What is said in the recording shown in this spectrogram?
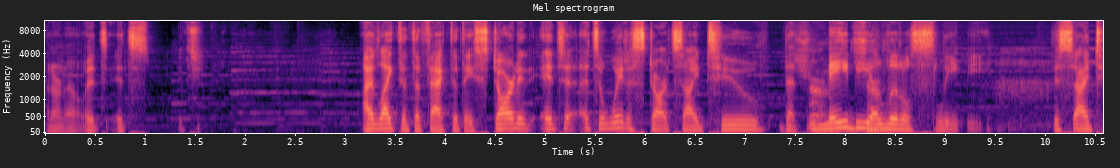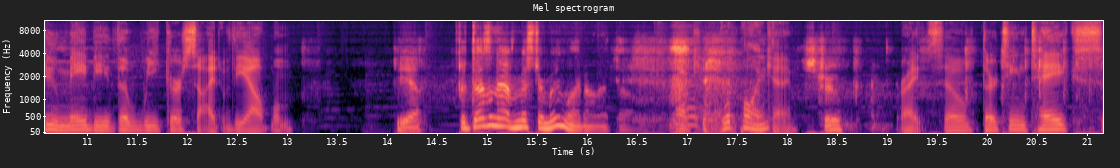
I don't know. It's it's it's. I like that the fact that they started. It's a it's a way to start side two that Sure, may be sure. a little sleepy. This side two may be the weaker side of the album. Yeah, It doesn't have Mr. Moonlight on it though. Okay. Good point. Okay. it's true. Right. So 13 takes.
